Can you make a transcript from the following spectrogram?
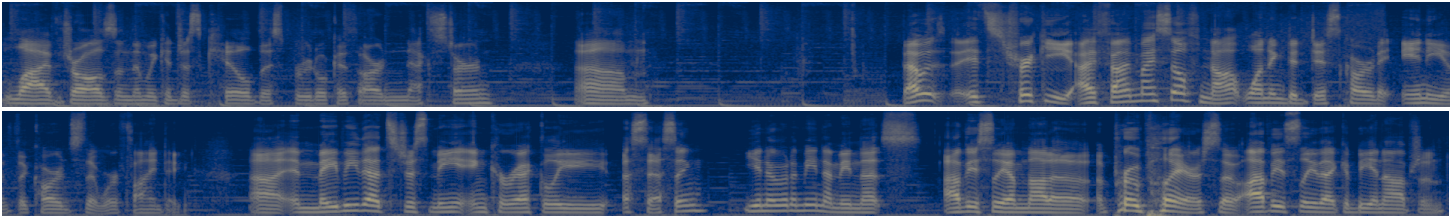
live draws and then we can just kill this Brutal Cathar next turn. Um, that was, it's tricky. I find myself not wanting to discard any of the cards that we're finding. Uh, and maybe that's just me incorrectly assessing. You know what I mean? I mean, that's obviously I'm not a, a pro player, so obviously that could be an option.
